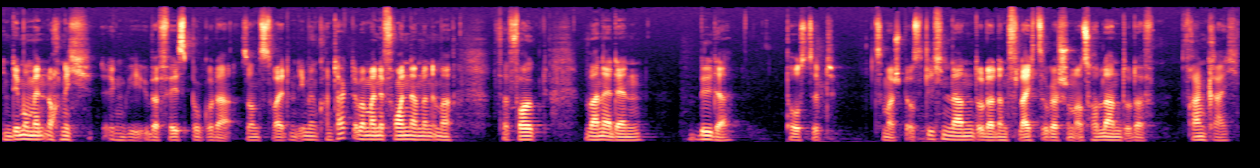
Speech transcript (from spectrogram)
in dem Moment noch nicht irgendwie über Facebook oder sonst weit mit ihm in Kontakt. Aber meine Freunde haben dann immer verfolgt, wann er denn Bilder postet. Zum Beispiel aus Griechenland oder dann vielleicht sogar schon aus Holland oder Frankreich.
